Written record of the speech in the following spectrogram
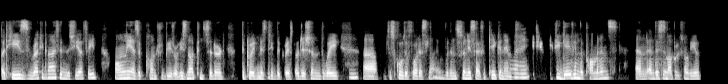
but he's recognized in the Shia faith only as a contributor. He's not considered the great Mhm. mystic, the great logician, the way Mm. uh, the schools of thought Islam, within Sunni sects have taken him. Right. If you if you gave him the prominence, and and this is my personal view,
